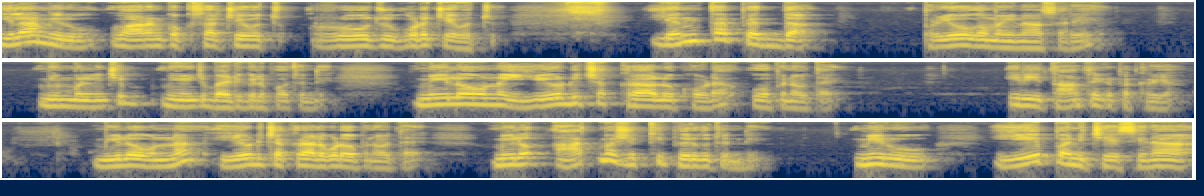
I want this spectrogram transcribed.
ఇలా మీరు వారానికి ఒకసారి చేయవచ్చు రోజు కూడా చేయవచ్చు. ఎంత పెద్ద ప్రయోగమైనా సరే మిమ్మల్ని నుంచి మీ నుంచి బయటకు వెళ్ళిపోతుంది. మీలో ఉన్న ఏడు చక్రాలు కూడా ఓపెన్ అవుతాయి. ఇది తాంత్రిక ప్రక్రియ. మీలో ఉన్న ఏడు చక్రాలు కూడా ఓపెన్ అవుతాయి. మీలో ఆత్మశక్తి పెరుగుతుంది. మీరు ఏ పని చేసినా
